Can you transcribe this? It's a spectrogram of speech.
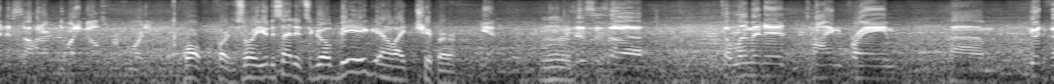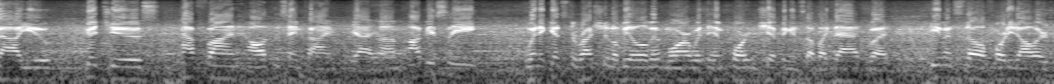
and this is 120 mils for 40. Well, of course. So you decided to go big and like cheaper. Yeah. 'Cause This is a it's a limited time frame, um, good value, good juice, have fun all at the same time. Yeah, yeah. Um, obviously, when it gets to Russia, it'll be a little bit more with the import and shipping and stuff like that. But even still, forty dollars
